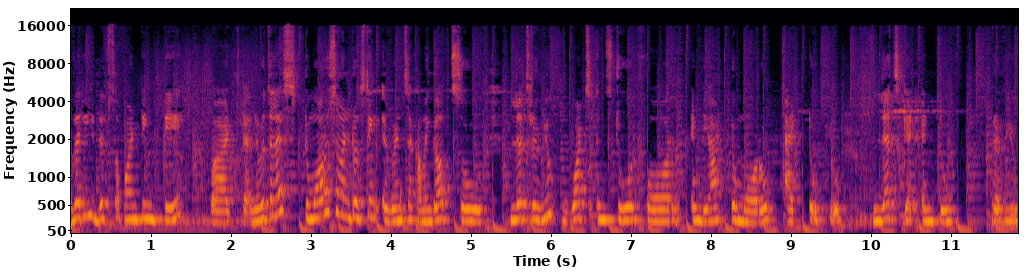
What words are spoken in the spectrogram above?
Very disappointing day, but uh, nevertheless, tomorrow some interesting events are coming up. So let's review what's in store for India tomorrow at Tokyo. Let's get into review.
